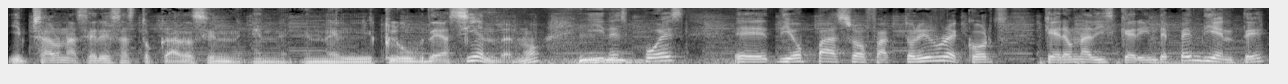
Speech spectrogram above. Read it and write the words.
y empezaron a hacer esas tocadas en, el club de Hacienda, ¿no? Y después eh, dio paso a Factory Records, que era una disquera independiente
